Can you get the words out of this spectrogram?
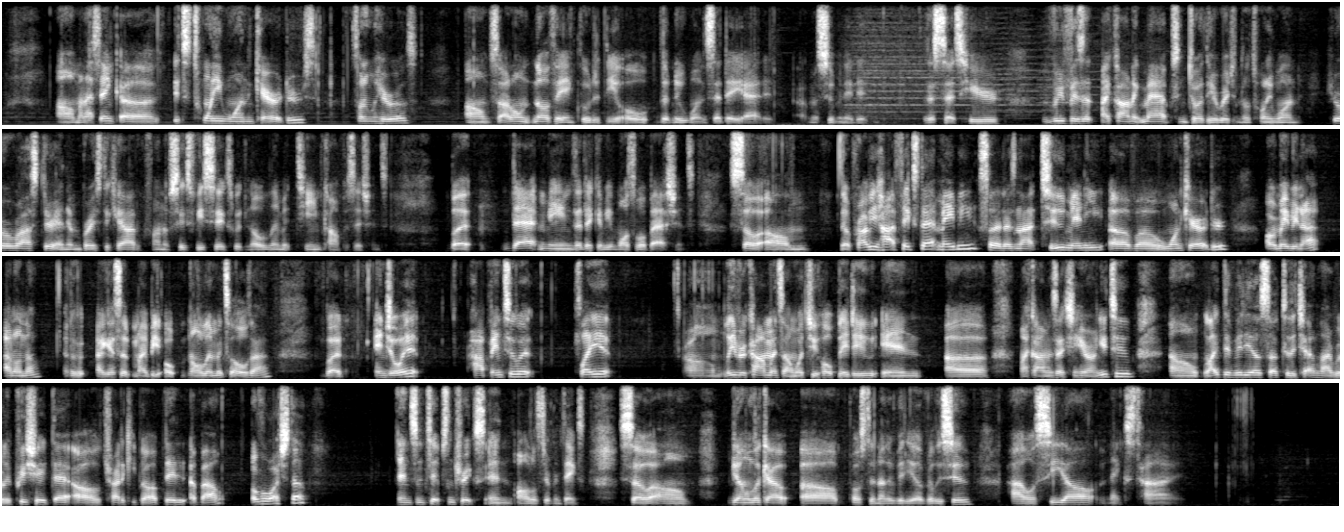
Um, and I think uh, it's 21 characters, 21 heroes. Um, so I don't know if they included the old, the new ones that they added. I'm assuming they didn't. As it says here, revisit iconic maps, enjoy the original 21 hero roster, and embrace the chaotic fun of 6v6 with no limit team compositions. But that means that there can be multiple bastions. So um, They'll probably hotfix that maybe so that there's not too many of uh, one character, or maybe not. I don't know. I guess it might be no limits the whole time. But enjoy it, hop into it, play it. Um, leave your comments on what you hope they do in uh, my comment section here on YouTube. Um, like the video, sub to the channel. I really appreciate that. I'll try to keep you updated about Overwatch stuff and some tips and tricks and all those different things. So um, be on the lookout. Uh, I'll post another video really soon. I will see y'all next time.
